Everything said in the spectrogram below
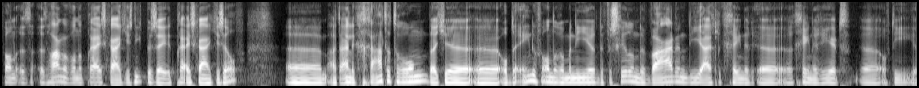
van het, het, hangen van een prijskaartje is niet per se het prijskaartje zelf. Uh, uiteindelijk gaat het erom dat je op de een of andere manier de verschillende waarden die je eigenlijk gener, genereert of die,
